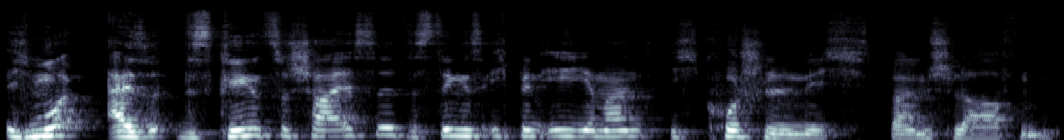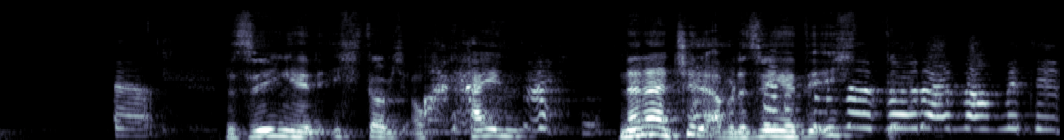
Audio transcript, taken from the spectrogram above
ich muss, also das klingt jetzt so scheiße. Das Ding ist, ich bin eh jemand, ich kuschel nicht beim Schlafen. Ja. Deswegen hätte ich, glaube ich, auch kein. Nein, nein, chill, aber deswegen hätte ich. Würde einfach mit den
